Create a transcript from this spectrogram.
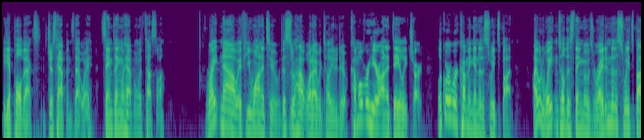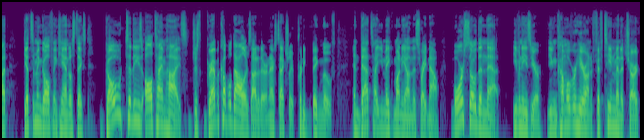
you get pullbacks. It just happens that way. Same thing would happen with Tesla. Right now, if you wanted to, this is how what I would tell you to do. Come over here on a daily chart. Look where we're coming into the sweet spot. I would wait until this thing moves right into the sweet spot, get some engulfing candlesticks, go to these all-time highs. Just grab a couple dollars out of there, and that's actually a pretty big move. And that's how you make money on this right now. More so than that, even easier. You can come over here on a 15-minute chart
